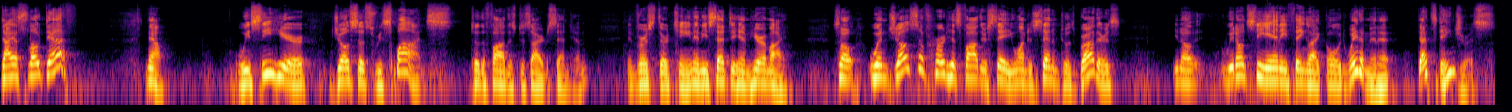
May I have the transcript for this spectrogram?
die a slow death. Now, we see here Joseph's response to the father's desire to send him in verse 13. And he said to him, Here am I. So when Joseph heard his father say he wanted to send him to his brothers, you know, we don't see anything like, oh, wait a minute, that's dangerous.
